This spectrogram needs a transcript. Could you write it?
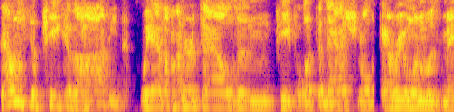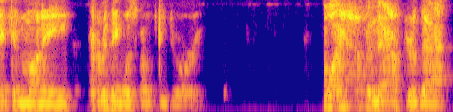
That was the peak of the hobby. We had 100,000 people at the National. Everyone was making money. Everything was hunky dory. What happened after that?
